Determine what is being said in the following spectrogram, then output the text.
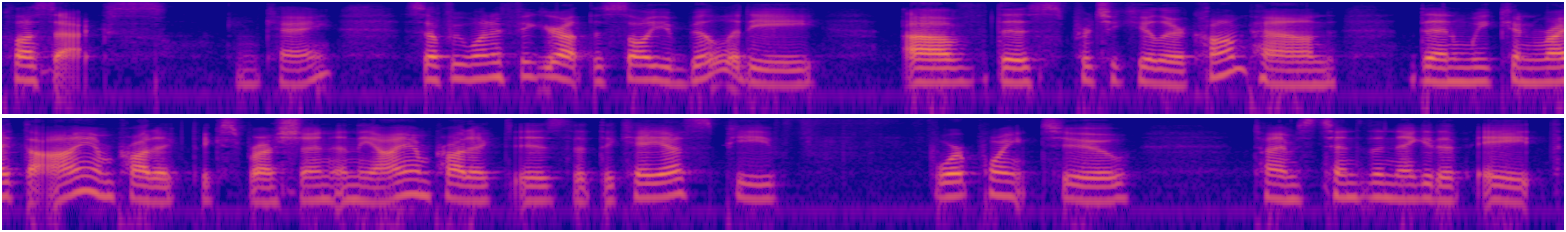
plus X. Okay, so if we want to figure out the solubility of this particular compound, then we can write the ion product expression, and the ion product is that the KSP 4.2 times 10 to the negative 8th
